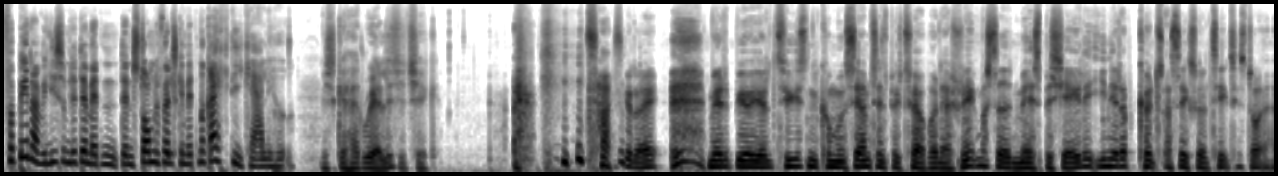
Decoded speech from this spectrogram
forbinder vi ligesom lidt det med den, den stormende forelskelse med den rigtige kærlighed. Vi skal have et reality-check. tak skal du have. Mette Bjørjel Thysen, museumsinspektør på Nationalmuseet med speciale i netop køns- og seksualitetshistorie.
